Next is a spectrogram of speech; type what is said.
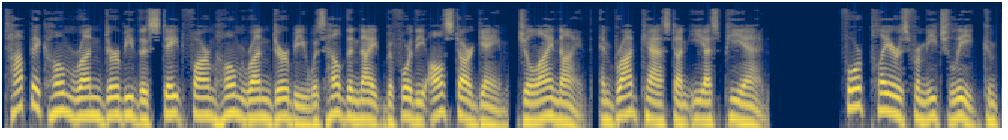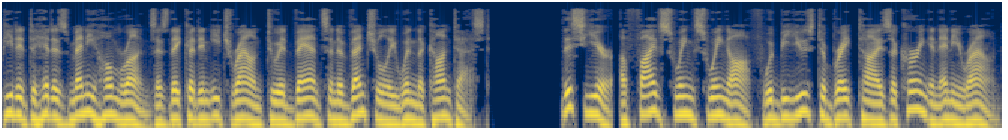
Topic Home Run Derby The State Farm Home Run Derby was held the night before the All-Star Game, July 9, and broadcast on ESPN. Four players from each league competed to hit as many home runs as they could in each round to advance and eventually win the contest. This year, a five-swing swing-off would be used to break ties occurring in any round.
